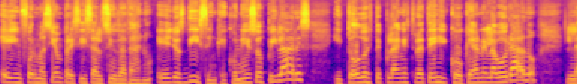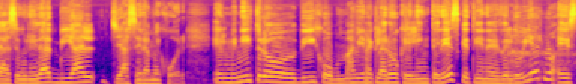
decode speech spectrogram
e información precisa al ciudadano. Ellos dicen que con esos pilares y todo este plan estratégico que han elaborado, la seguridad vial ya será mejor. El ministro dijo, más bien aclaró que el interés que tiene desde el gobierno es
